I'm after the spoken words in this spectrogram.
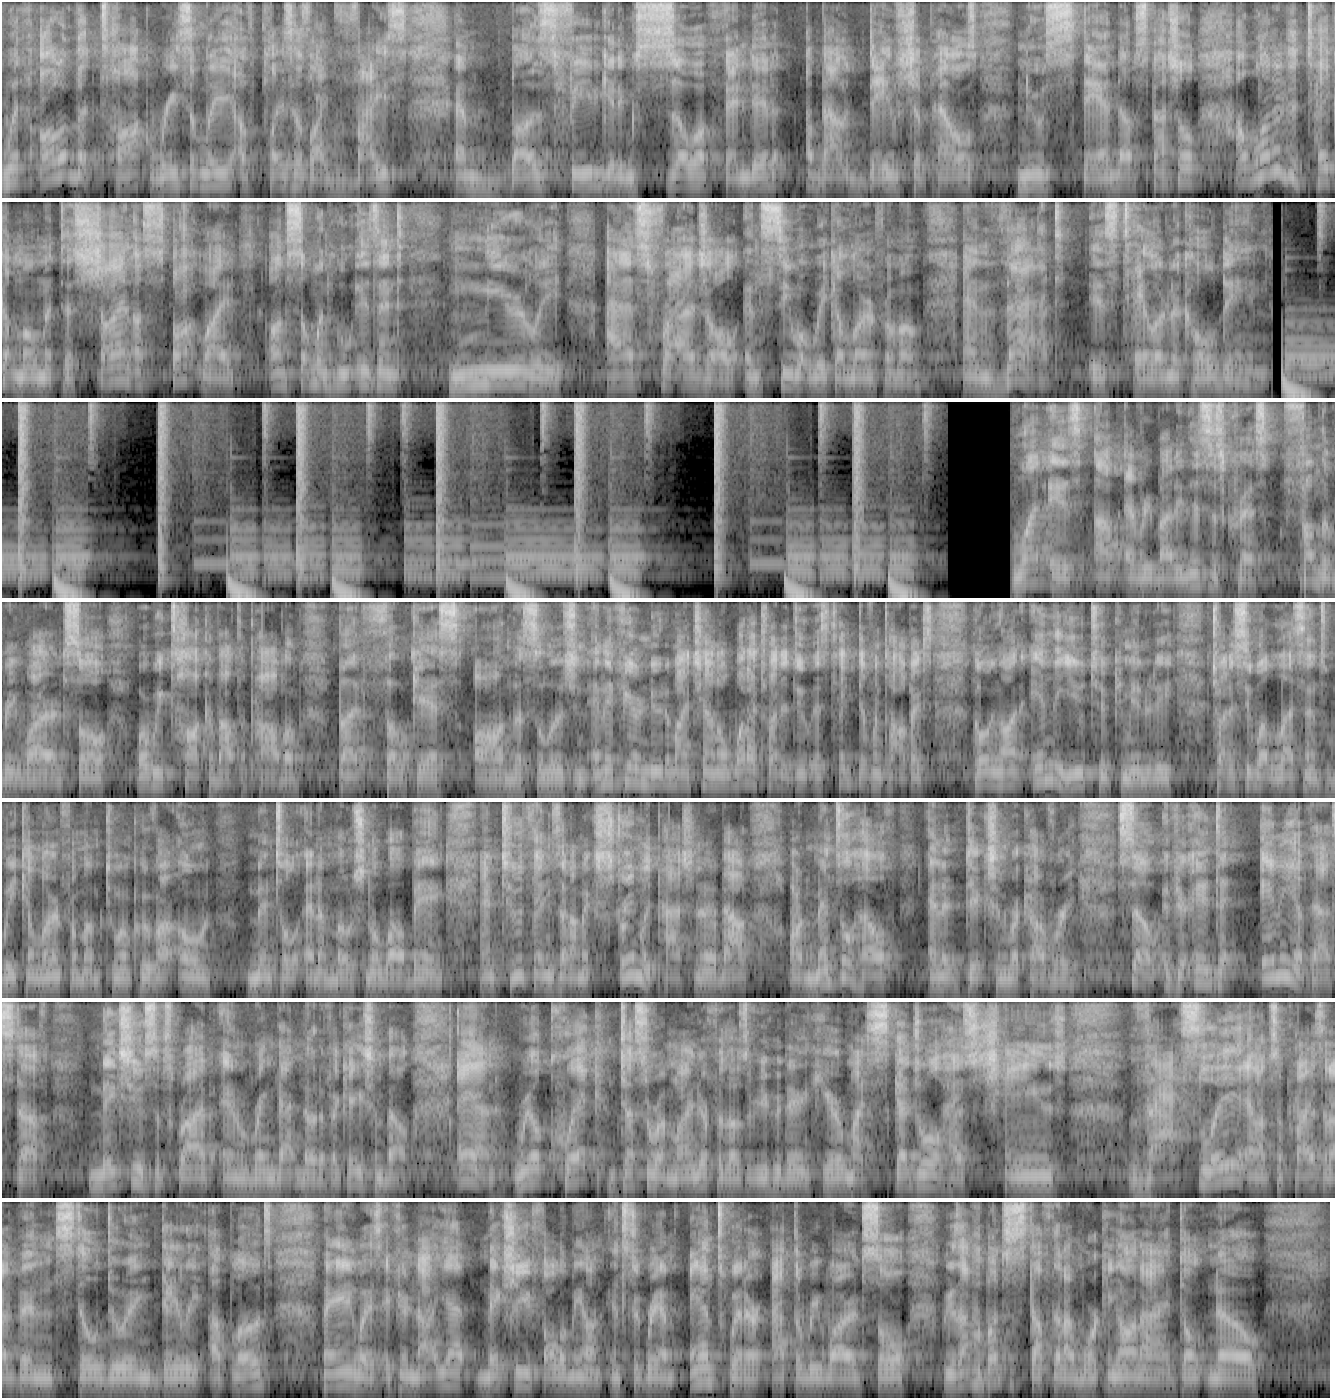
With all of the talk recently of places like Vice and BuzzFeed getting so offended about Dave Chappelle's new stand-up special, I wanted to take a moment to shine a spotlight on someone who isn't nearly as fragile and see what we can learn from him. And that is Taylor Nicole Dean. What is up, everybody? This is Chris from The Rewired Soul, where we talk about the problem, but focus on the solution. And if you're new to my channel, what I try to do is take different topics going on in the YouTube community, try to see what lessons we can learn from them to improve our own mental and emotional well-being. And two things that I'm extremely passionate about are mental health and addiction recovery. So if you're into any of that stuff, make sure you subscribe and ring that notification bell. And real quick, just a reminder for those of you who didn't hear, my schedule has changed vastly and I'm surprised that I've been still doing daily uploads. But anyways, if you're not yet, make sure you follow me on Instagram and Twitter at The Rewired Soul because I have a bunch of stuff that I'm working on and I don't know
